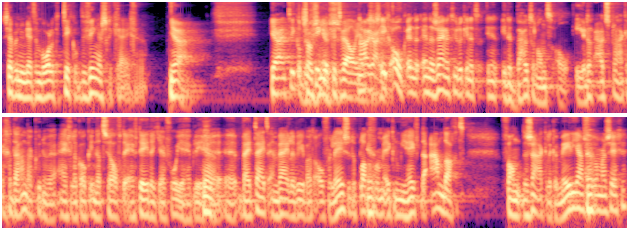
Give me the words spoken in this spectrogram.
ze hebben nu net een behoorlijke tik op de vingers gekregen. Ja. Ja, een tik op de Zo zie ik het wel, Nou ja, gezegd. ik ook. En, en er zijn natuurlijk in het, in, het, in het buitenland al eerder uitspraken gedaan. Daar kunnen we eigenlijk ook in datzelfde FD dat jij voor je hebt liggen... Ja. eh, bij tijd en wijle weer wat over lezen. De platformeconomie heeft de aandacht van de zakelijke media, zullen we maar zeggen.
